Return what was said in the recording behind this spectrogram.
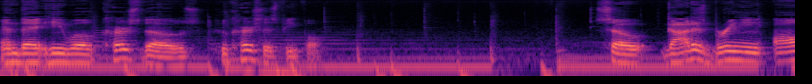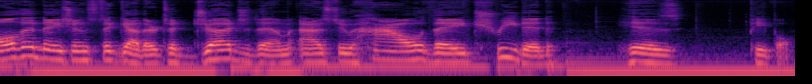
and that he will curse those who curse his people. So God is bringing all the nations together to judge them as to how they treated his people.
